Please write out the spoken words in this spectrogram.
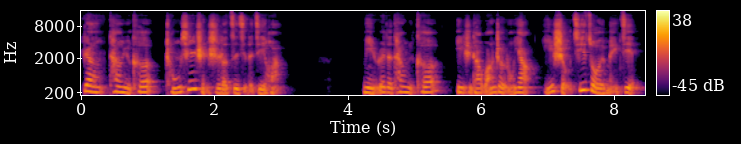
让汤宇科重新审视了自己的计划。敏锐的汤宇科意识到，《王者荣耀》以手机作为媒介，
